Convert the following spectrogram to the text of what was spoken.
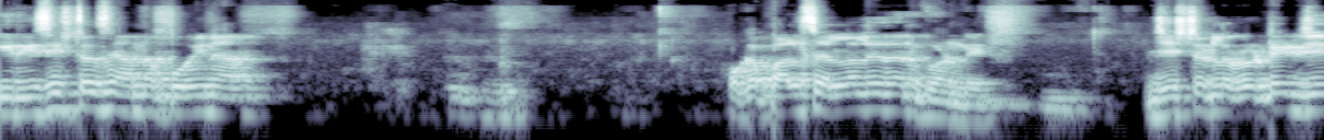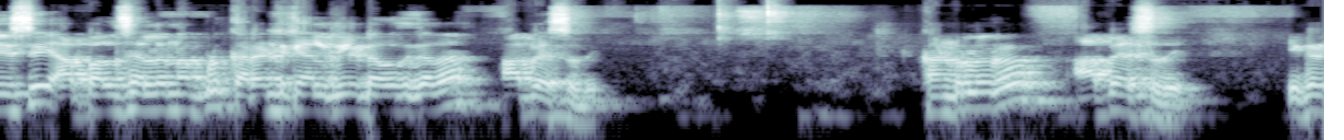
ఈ రిసిస్టర్స్ ఏమన్నా పోయినా ఒక పల్స్ వెళ్ళలేదు అనుకోండి జస్ట్ అట్లా రొటేట్ చేసి ఆ పల్స్ వెళ్ళినప్పుడు కరెంట్ క్యాలిక్యులేట్ అవుతుంది కదా ఆపేస్తుంది. కంట్రోలర్ ఆపేస్తుంది. ఇక్కడ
